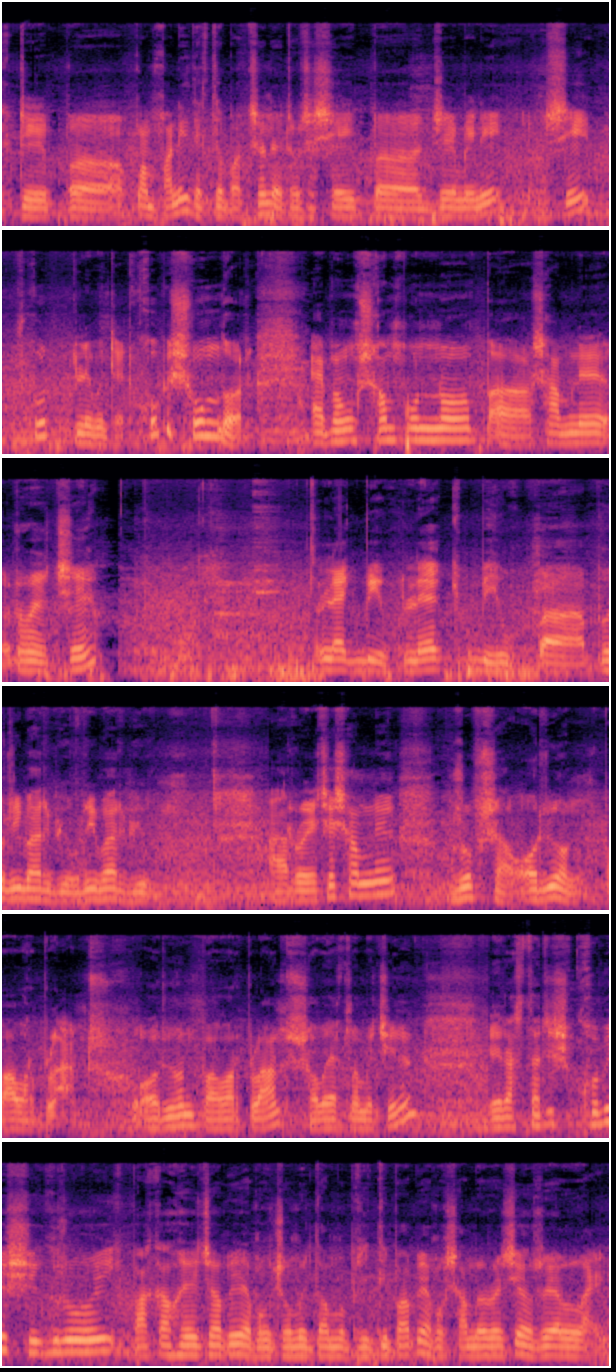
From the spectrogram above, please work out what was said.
একটি কোম্পানি দেখতে পাচ্ছেন, এটা হচ্ছে সেই জেমিনি সি ফুড লিমিটেড খুবই সুন্দর এবং সম্পূর্ণ সামনে রয়েছে lake view lake view river view river view. আর রয়েছে সামনে Rupsha Orion power plant. Orion power plant, সবাই এক নামে চেনেন। এই রাস্তাটি খুবই শীঘ্রই পাকা হয়ে যাবে এবং জমির দামও বৃদ্ধি পাবে এবং সামনে রয়েছে রেল লাইন।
